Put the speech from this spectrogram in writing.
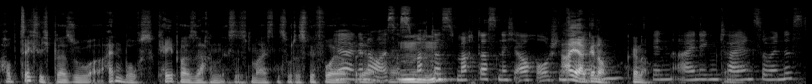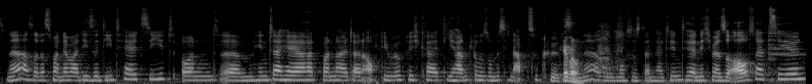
hauptsächlich bei so Einbruchs-, Caper-Sachen ist es meistens so, dass wir vorher. Ja, genau. Ja, es ist, mhm. macht, das, macht das nicht auch Ocean ah, ja, genau, genau. in einigen Teilen zumindest? Ne? Also, dass man immer diese Details sieht und ähm, hinterher hat man halt dann auch die Möglichkeit, die Handlung so ein bisschen abzukürzen. Genau. Ne? Also, du musst es dann halt hinterher nicht mehr so auserzählen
